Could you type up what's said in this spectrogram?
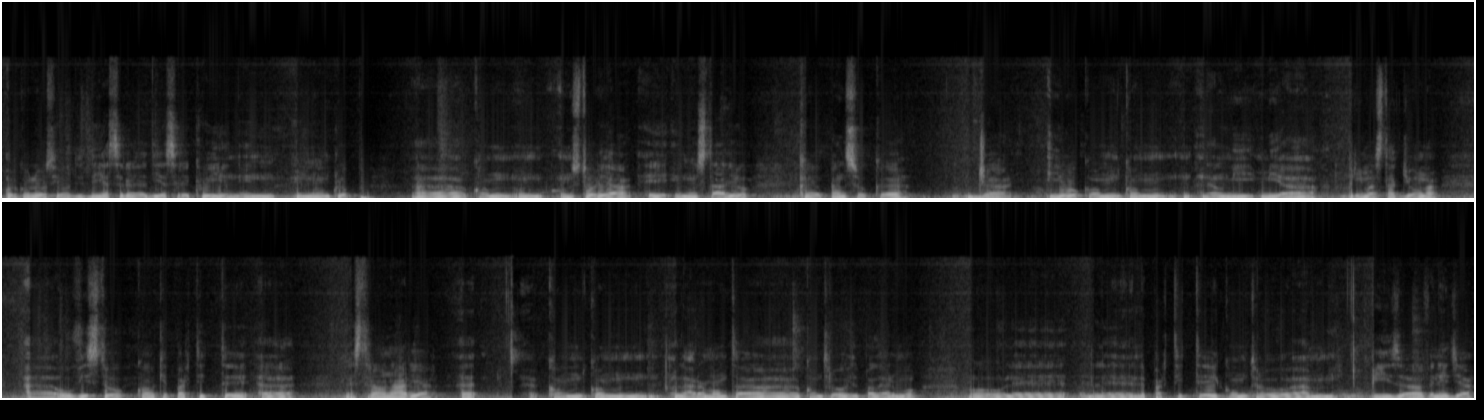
orgoglioso di, di, essere, di, essere, qui in, in, in un club uh, con un, una storia e in un stadio che penso che già io con, con nella mia, mia prima stagione uh, ho visto qualche partita uh, straordinaria con, con, la remonta contro il Palermo o le, le, le partite contro um, Pisa, Venezia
